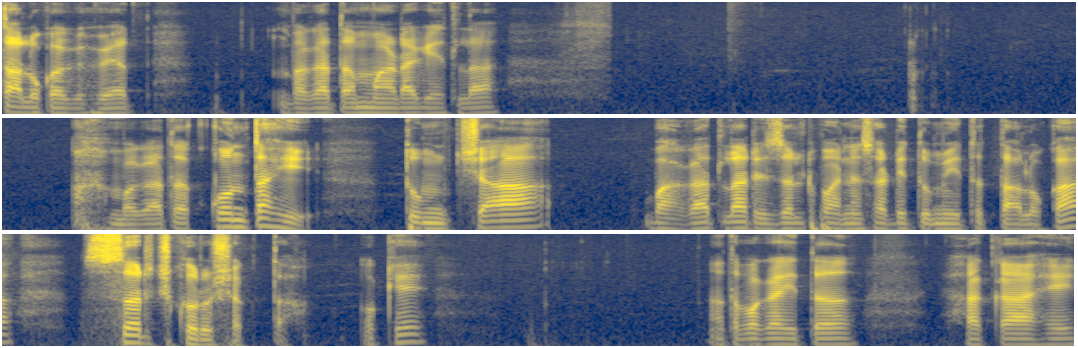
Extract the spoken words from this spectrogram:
तालुका घेऊयात. बघा आता माडा घेतला. बघा आता कोणताही तुमच्या भागातला रिझल्ट पाहण्यासाठी तुम्ही इथं तालुका सर्च करू शकता. ओके? आता बघा इथं हा काय आहे?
